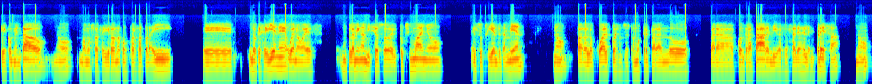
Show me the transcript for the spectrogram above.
que, he comentado, ¿no? Vamos a seguir dando con fuerza por ahí. Eh, lo que se viene, bueno, es un plan bien ambicioso el próximo año, el subsiguiente también, ¿no? Para lo cual, pues, nos estamos preparando para contratar en diversas áreas de la empresa, ¿no?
